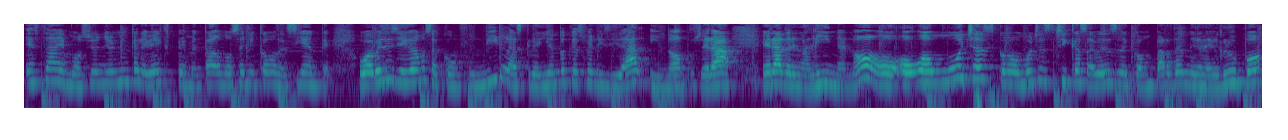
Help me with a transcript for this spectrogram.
esta emoción yo nunca la había experimentado, no sé ni cómo se siente. O a veces llegamos a confundirlas creyendo que es felicidad y no, pues era, era adrenalina, ¿no? O, muchas, como muchas chicas a veces me comparten en el grupo,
